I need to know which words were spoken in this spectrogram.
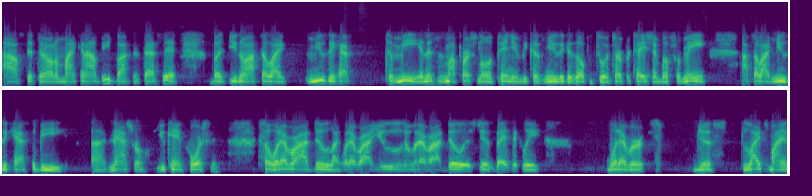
I'll sit there on the mic and I'll beatbox if that's it. But you know, I feel like music has to me, and this is my personal opinion because music is open to interpretation. But for me, I feel like music has to be uh, natural. You can't force it. So whatever I do, like whatever I use or whatever I do, is just basically whatever just lights my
